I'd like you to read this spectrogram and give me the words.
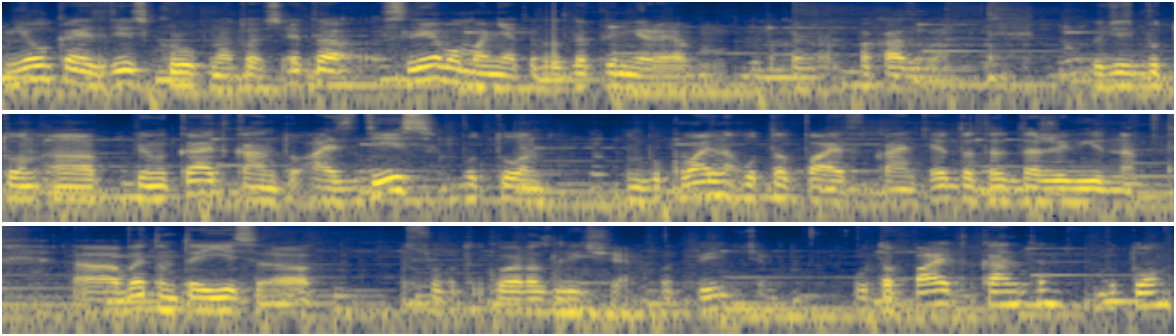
мелкая, здесь крупная. То есть это слева монета, это для примера я покажу, показываю. Вот здесь бутон э, примыкает к канту, а здесь бутон он буквально утопает в канте. Это, даже видно. Э, в этом-то и есть э, особо такое различие. Вот видите, утопает канты бутон,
